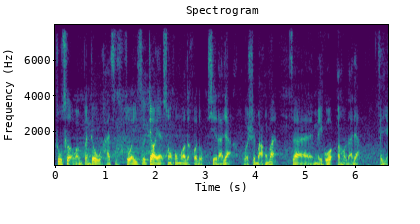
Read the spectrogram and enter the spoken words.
注册。我们本周五还是做一次调研送红包的活动。谢谢大家，我是马红漫，在美国问候大家，再见。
